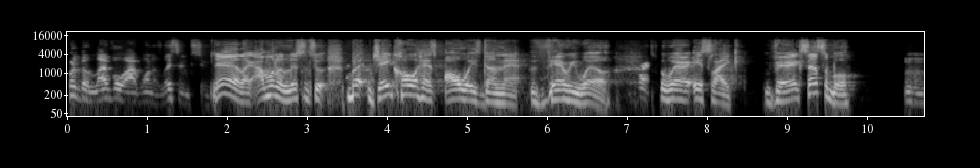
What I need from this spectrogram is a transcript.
for the level I want to listen to. Yeah, like I want to listen to it. But J. Cole has always done that very well. Right. Where it's like very accessible, hmm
